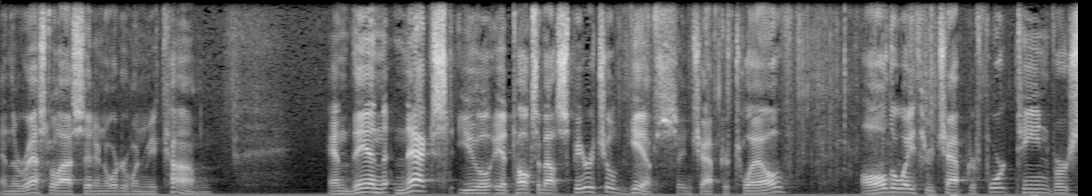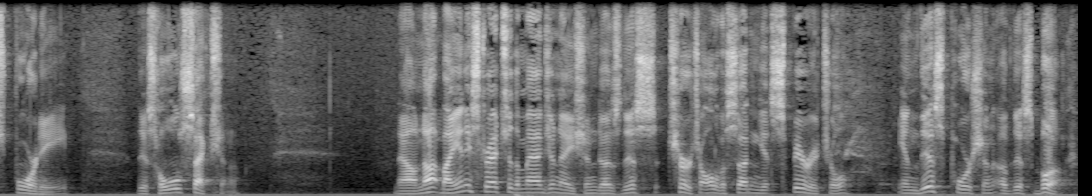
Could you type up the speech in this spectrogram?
And the rest will I set in order when we come. And then next, you, it talks about spiritual gifts in chapter 12, all the way through chapter 14, verse 40, this whole section. Now, not by any stretch of the imagination does this church all of a sudden get spiritual in this portion of this book.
